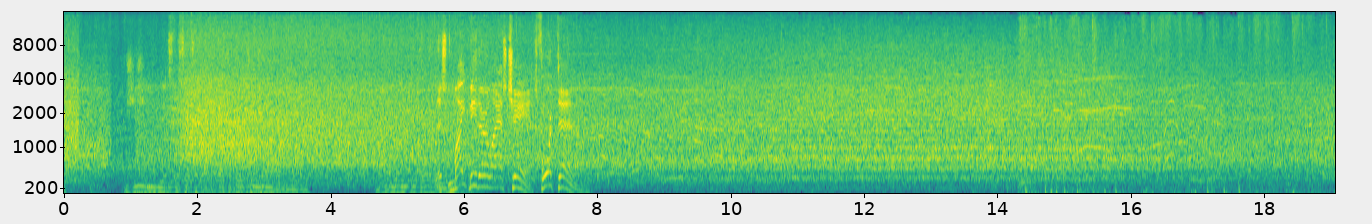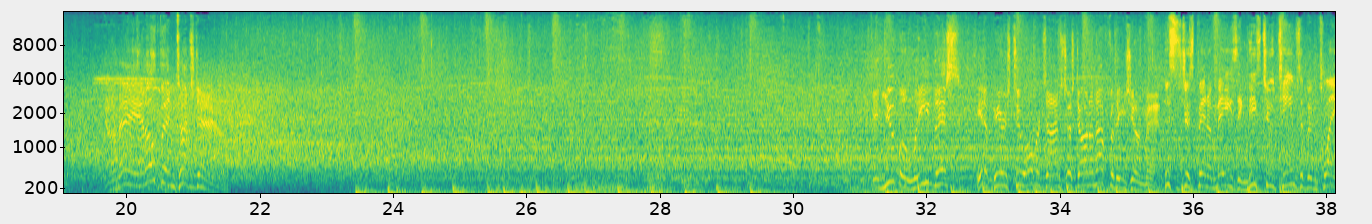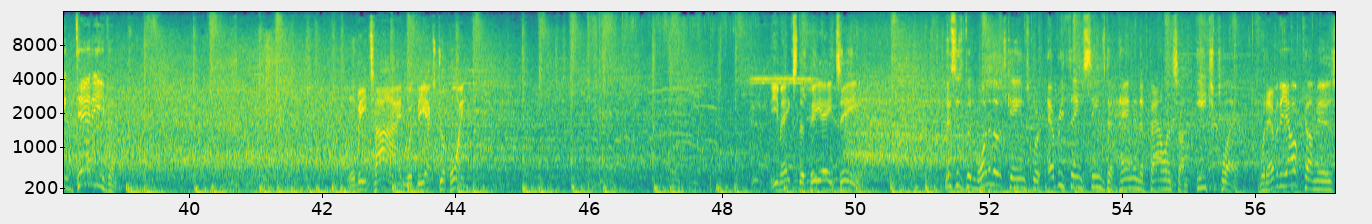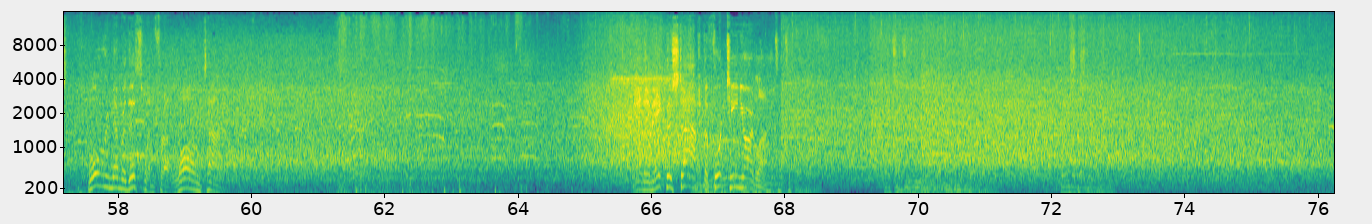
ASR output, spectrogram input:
This might be their last chance. Fourth down. Young men. This has just been amazing. These two teams have been playing dead even. Will be tied with the extra point. He makes the PAT. This has been one of those games where everything seems to hang in the balance on each play. Whatever the outcome is, we'll remember this one for a long time. And they make the stop at the 14-yard line.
